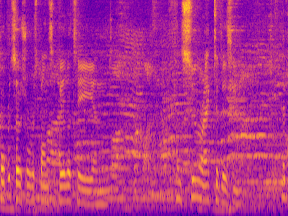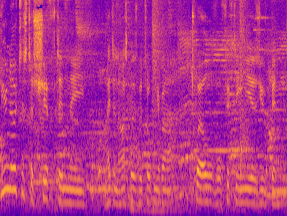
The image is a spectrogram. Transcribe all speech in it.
corporate social responsibility, and consumer activism, have you noticed a shift in the? I don't know. I suppose we're talking about 12 or 15 years you've been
